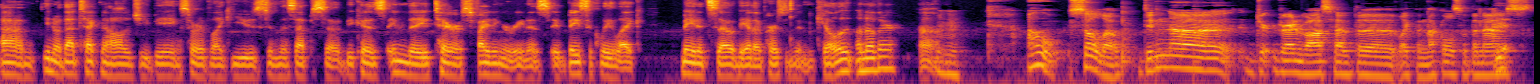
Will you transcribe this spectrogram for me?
um, you know, that technology being sort of like used in this episode because in the terrorist fighting arenas, it basically like made it so the other person didn't kill another. Um, Mhm. Oh, Solo. Didn't uh Dr- Vos have the like the knuckles with the knives?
